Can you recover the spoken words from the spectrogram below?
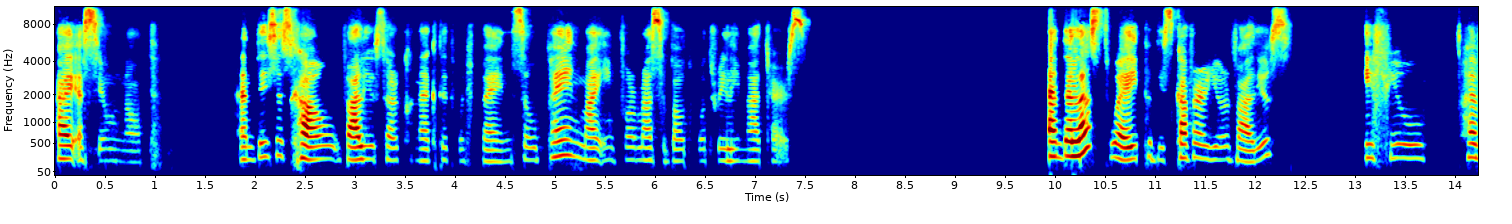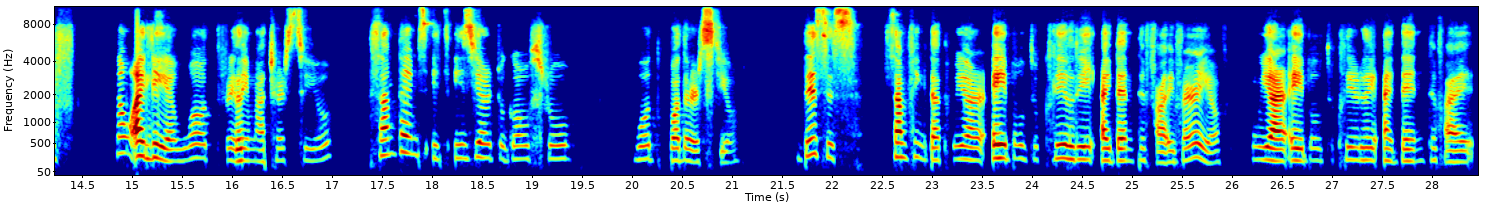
I assume not. And this is how values are connected with pain. So, pain might inform us about what really matters. And the last way to discover your values, if you have no idea what really matters to you, sometimes it's easier to go through what bothers you. This is something that we are able to clearly identify very often. We are able to clearly identify it.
